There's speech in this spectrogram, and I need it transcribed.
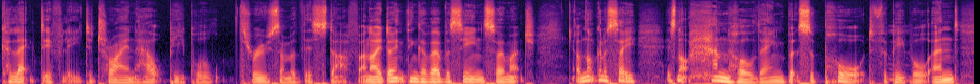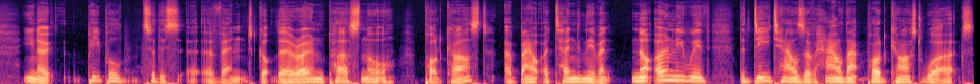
collectively to try and help people through some of this stuff. And I don't think I've ever seen so much, I'm not going to say it's not hand holding, but support for mm. people. And, you know, people to this uh, event got their own personal podcast about attending the event, not only with the details of how that podcast works,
